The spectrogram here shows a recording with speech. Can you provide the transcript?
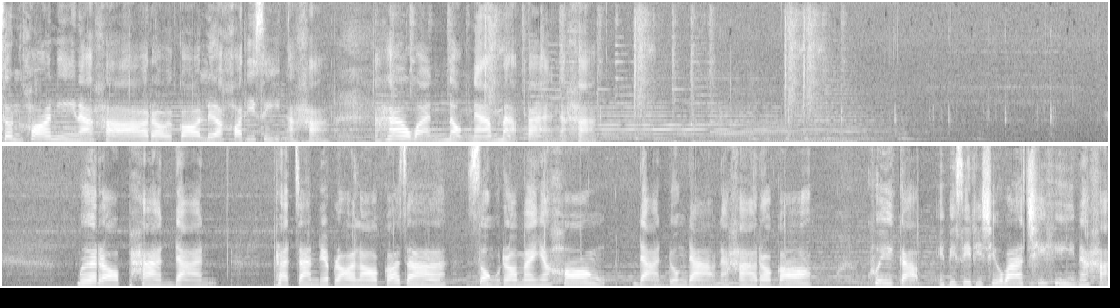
ส่วนข้อนี้นะคะ เราก็เลือกข้อที่ 4 นะคะ 5 วันหนองน้ำหมาป่านะคะ เมื่อเราผ่านด่านพระจันทร์เรียบร้อยแล้วก็จะส่งเรามายังห้องด่านดวงดาวนะคะ แล้วก็คุยกับ NPC ที่ชื่อว่าชิฮีนะคะ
